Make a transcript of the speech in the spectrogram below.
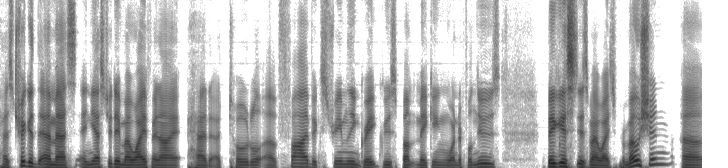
has triggered the MS. And yesterday, my wife and I had a total of five extremely great goosebump making wonderful news. Biggest is my wife's promotion. Uh,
